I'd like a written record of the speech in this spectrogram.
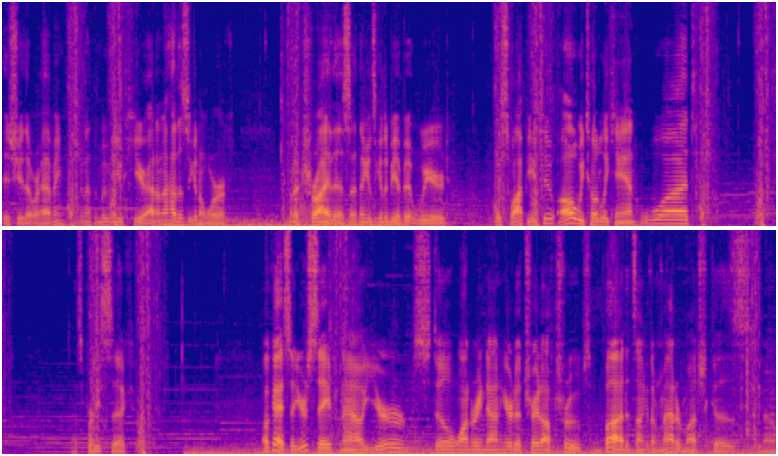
issue that we're having. I'm going to have to move you here. I don't know how this is going to work. I'm going to try this. I think it's going to be a bit weird. We swap you two? Oh, we totally can. What? That's pretty sick. Okay, so you're safe now. You're still wandering down here to trade off troops, but it's not going to matter much because, you know,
